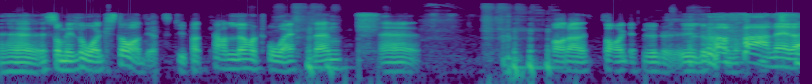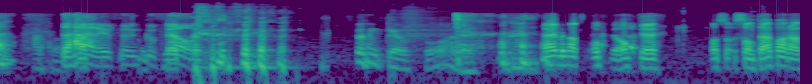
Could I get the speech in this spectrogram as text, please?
eh, som i lågstadiet. Typ att Kalle har två äpplen. Eh, bara taget ur, ur luften. Vad fan är det? Det här är ju funkofon. Det. Nej, men alltså, och, och, eh, och så, sånt där bara,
